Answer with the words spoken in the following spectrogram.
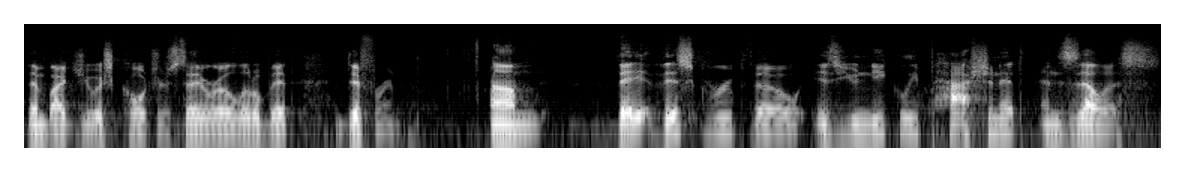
than by Jewish culture. So they were a little bit different. Um, they, this group, though, is uniquely passionate and zealous.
